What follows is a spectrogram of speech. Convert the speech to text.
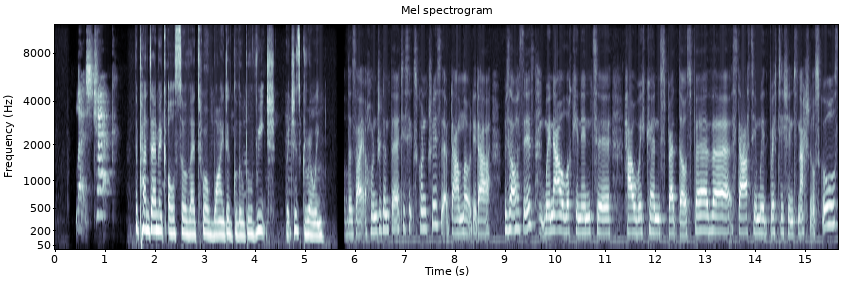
Let's check. The pandemic also led to a wider global reach, which is growing. There's like 136 countries that have downloaded our resources. We're now looking into how we can spread those further, starting with British international schools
